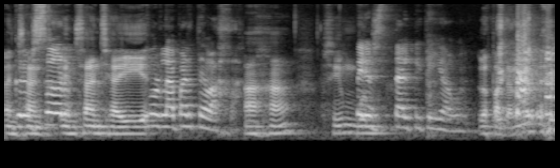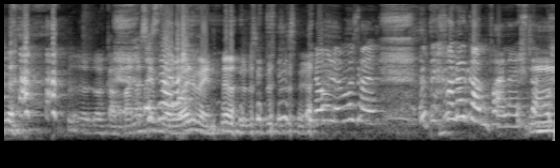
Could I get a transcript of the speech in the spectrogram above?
grosor ensancha ahí. por la parte baja. Ajá. Sí, un Pero buen- está el pitillo aún. Los pantalones. los, campanas O siempre sea, vuelven. Ya volvemos al tejano campana estamos.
